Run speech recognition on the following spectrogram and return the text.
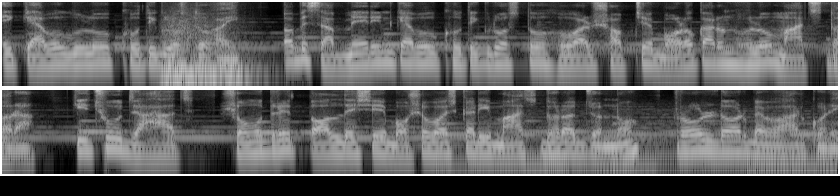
এই ক্যাবলগুলো ক্ষতিগ্রস্ত হয়। তবে সাবমেরিন ক্যাবল ক্ষতিগ্রস্ত হওয়ার সবচেয়ে বড় কারণ হলো মাছ ধরা। কিছু জাহাজ সমুদ্রের তলদেশে বসবাসকারী মাছ ধরার জন্য ট্রোল ডর ব্যবহার করে।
